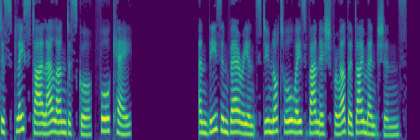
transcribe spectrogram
display style L underscore 4k and these invariants do not always vanish for other dimensions.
